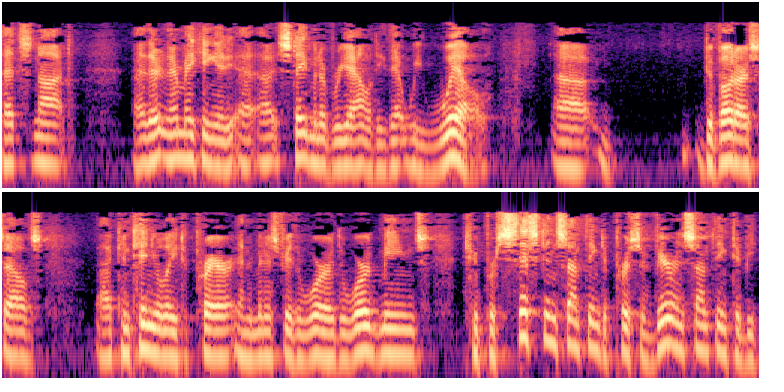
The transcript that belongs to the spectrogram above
That's not. Uh, they're, they're, making a, a, statement of reality that we will uh, devote ourselves uh, continually to prayer and the ministry of the word. The word means to persist in something, to persevere in something, to be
